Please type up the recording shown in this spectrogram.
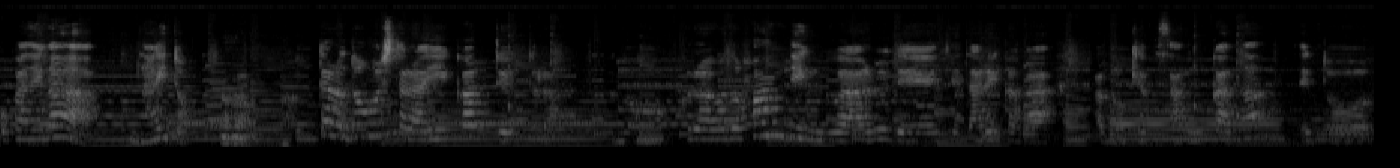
お金がないと。言ったらどうしたらいいかって言ったらラウドファンディングがあるでって誰かがあのお客さんかな？えっと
